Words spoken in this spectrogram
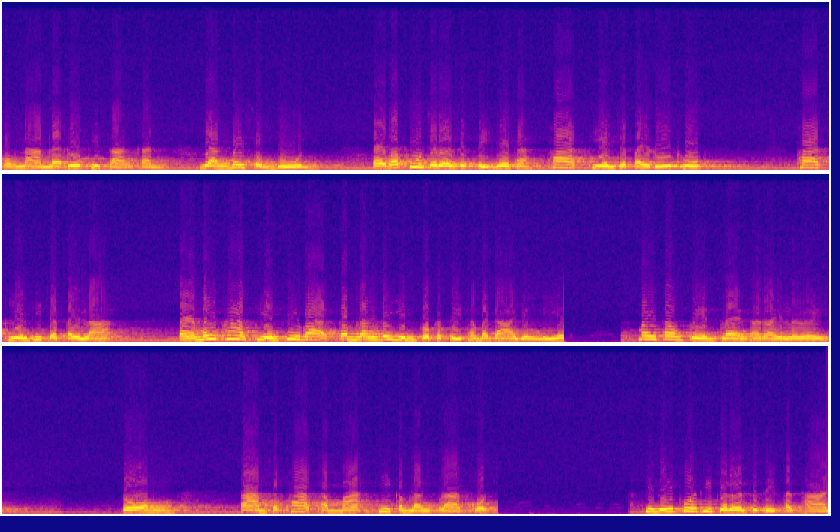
ของนามและรูปที่ต่างกัน ยังไม่สมบูรณ์ แต่ว่าผู้เจริญสติเนี่ยค่ะ ภาคเพียรจะไปรู้ทุกภาคเพียรที่จะไปละ แต่ไม่ภาคเพียรที่ว่ากำลังได้ยินปกติธรรมดาอย่างนี้ ไม่ต้องเปลี่ยนแปลงอะไรเลยตรงตามสภาพธรรมะที่กำลังปรากฏ ทีนี้ผู้ที่เจริญสติปัฏฐาน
